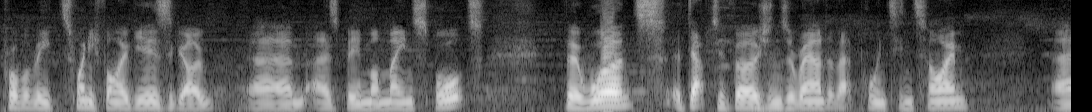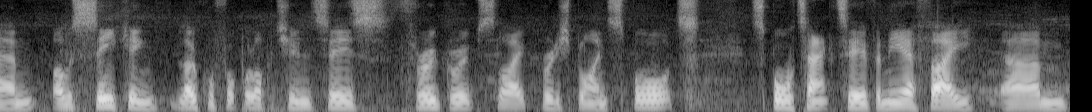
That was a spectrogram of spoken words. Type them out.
probably 25 years ago um, as being my main sport. There weren't adaptive versions around at that point in time. Um, I was seeking local football opportunities through groups like British Blind Sports, Sport Active, and the FA, um,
